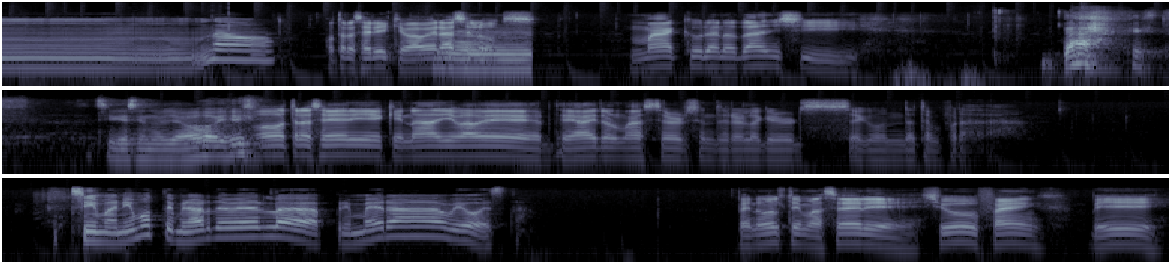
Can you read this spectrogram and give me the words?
Mm, no. Otra serie que va a ver Acelox. Makura no Danshi. Sigue siendo yo hoy. Otra serie que nadie va a ver, The Idol Masters Cinderella Girls, segunda temporada. Si me animo a terminar de ver la primera, veo esta. Penúltima serie, Shu Feng B.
